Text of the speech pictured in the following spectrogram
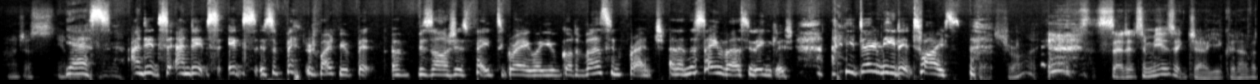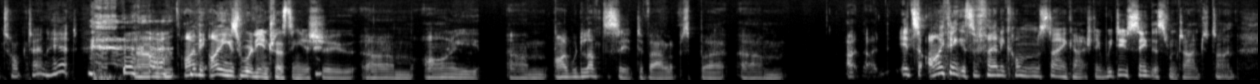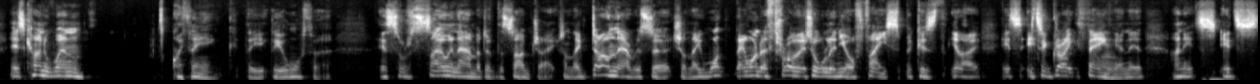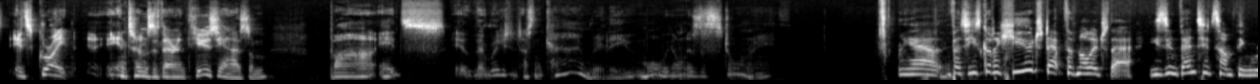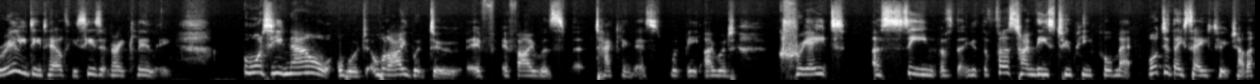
I just, you know, Yes, and it's and it's it's it's a bit reminds me a bit of Visage's Fade to Grey, where you've got a verse in French and then the same verse in English, and you don't need it twice. That's right. Set it to music, Joe. You could have a top ten hit. Um, I think I think it's a really interesting issue. Um, I um, I would love to see it developed, but um, it's I think it's a fairly common mistake. Actually, we do see this from time to time. It's kind of when I think the the author is sort of so enamored of the subject and they've done their research and they want they want to throw it all in your face because you know it's it's a great thing and it and it's it's it's great in terms of their enthusiasm but it's it, the reader doesn't care really what we want is the story Yeah, but he's got a huge depth of knowledge there. He's invented something really detailed. He sees it very clearly. What he now would, what I would do if if I was uh, tackling this would be I would create a scene of the, the first time these two people met. What did they say to each other?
